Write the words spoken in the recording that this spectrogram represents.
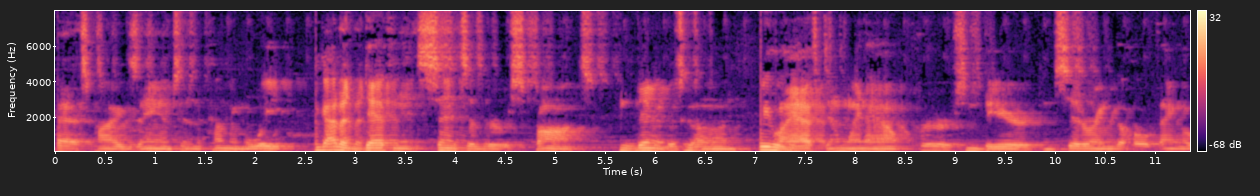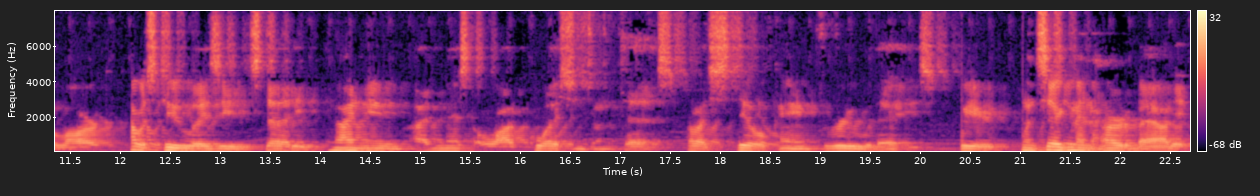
pass my exams in the coming week. I got a definite sense of the response, and then it was gone. We laughed and went out for some beer, considering the whole thing a lark. I was too lazy to study, and I knew I'd missed a lot of questions on the test, but I still came through with A's. Weird. When Sigmund heard about it,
